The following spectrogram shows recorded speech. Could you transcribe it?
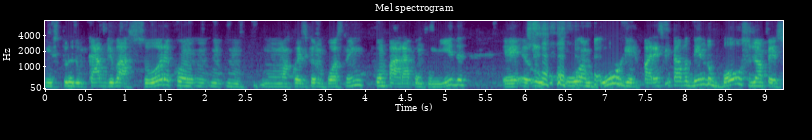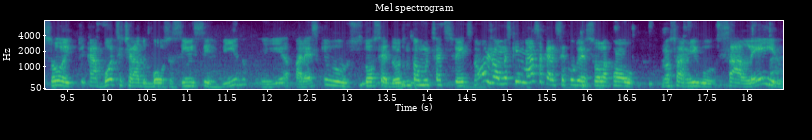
mistura de um cabo de vassoura com um, um, uma coisa que eu não posso nem comparar com comida. É, o, o, hambúrguer parece que estava dentro do bolso de uma pessoa e acabou de ser tirado do bolso assim e servido. E parece que os torcedores não estão muito satisfeitos. Não, João, mas que massa, cara, que você conversou lá com o nosso amigo Saleiro.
